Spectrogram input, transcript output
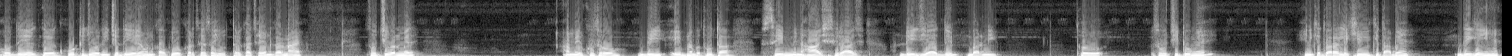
और दिए गए कोट जो नीचे दिए हैं, उनका उपयोग करते सही उत्तर का चयन करना है। सूची वन में, Amir Khusro, B Ibn Battuta, C Minhaj Siraj, D Ziauddin Barani. तो सूची टू में इनके द्वारा लिखी हुई किताबें दी गई हैं।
